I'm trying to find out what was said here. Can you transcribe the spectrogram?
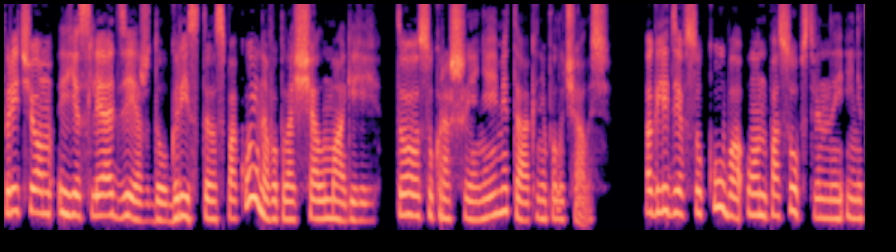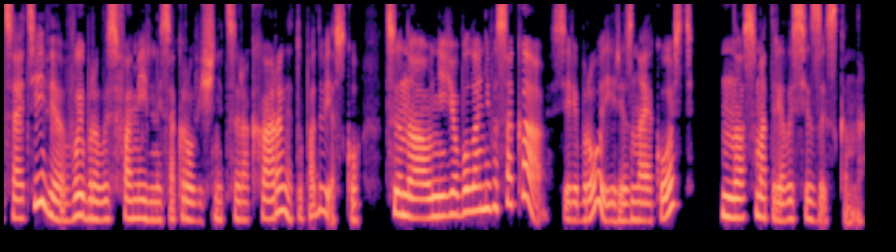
Причем, если одежду Гриста спокойно воплощал магией, то с украшениями так не получалось. Оглядев суккуба, он по собственной инициативе выбрал из фамильной сокровищницы Ракхара эту подвеску. Цена у нее была невысока, серебро и резная кость, но смотрелась изысканно.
